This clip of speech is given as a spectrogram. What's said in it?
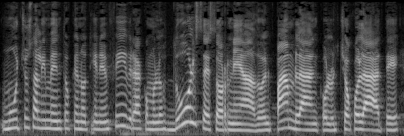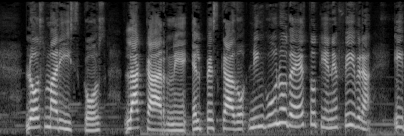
muchos alimentos que no tienen fibra, como los dulces horneados, el pan blanco, el chocolate, los mariscos, la carne, el pescado. Ninguno de estos tiene fibra. Y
